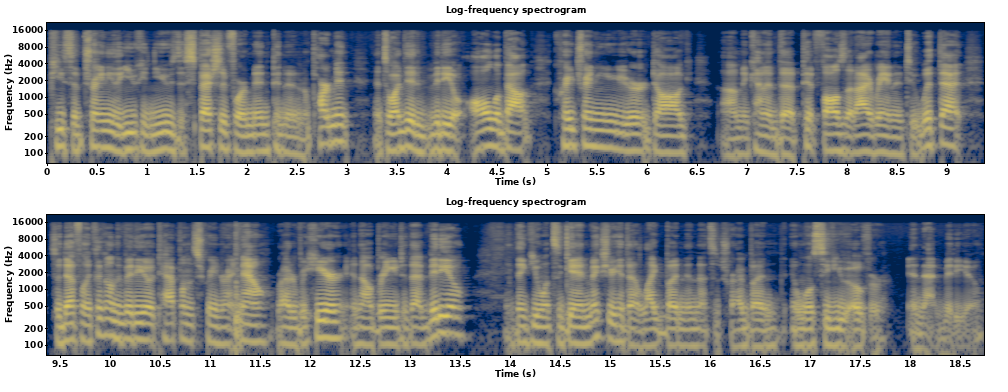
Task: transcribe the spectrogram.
piece of training that you can use, especially for a min pin in an apartment. And so I did a video all about crate training your dog um, and kind of the pitfalls that I ran into with that. So definitely click on the video, tap on the screen right now, right over here, and I'll bring you to that video. And thank you once again. Make sure you hit that like button and that subscribe button, and we'll see you over in that video.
